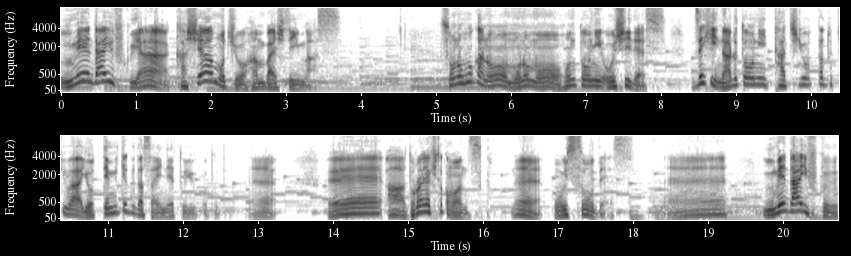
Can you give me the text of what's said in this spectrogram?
梅大福やかしわ餅を販売しています。その他のものも本当に美味しいです。ぜひ、ナルトに立ち寄った時は寄ってみてくださいね、ということで。ね、えー、あ、どら焼きとかもあるんですか。ね美味しそうです。ね梅大福っ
